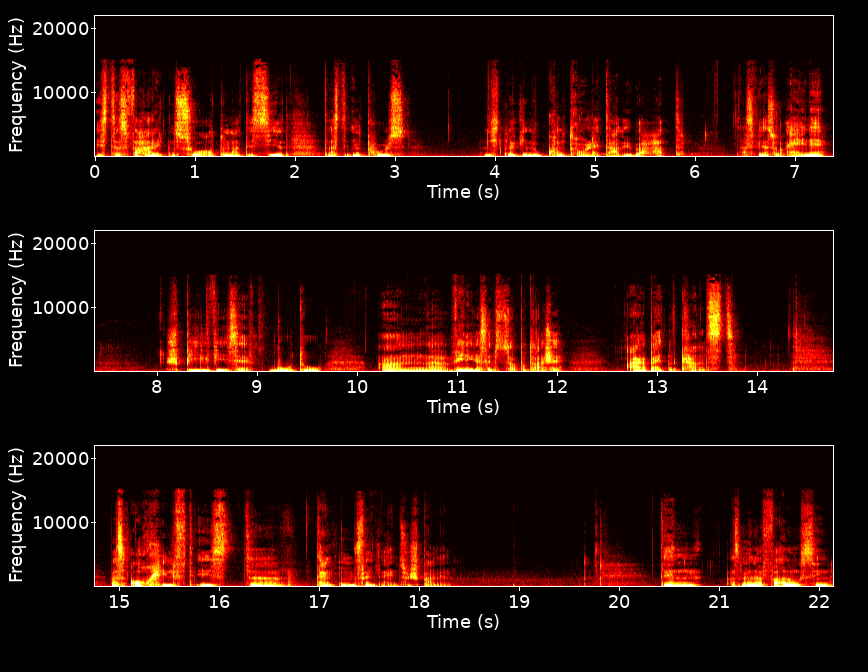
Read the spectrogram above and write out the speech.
ist das Verhalten so automatisiert, dass der Impuls nicht mehr genug Kontrolle darüber hat. Das wäre so eine Spielwiese, wo du an äh, weniger Selbstsabotage arbeiten kannst. Was auch hilft, ist, äh, dein Umfeld einzuspannen. Denn aus meiner Erfahrung sind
